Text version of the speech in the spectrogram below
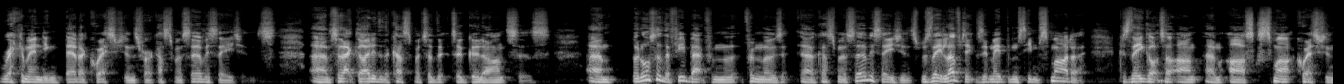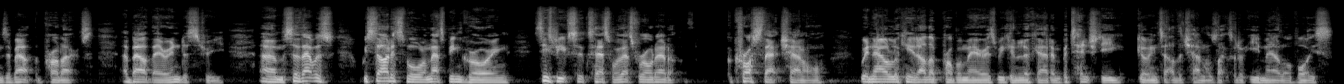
recommending better questions for our customer service agents. Um, so that guided the customer to, the, to good answers. Um, but also the feedback from the, from those uh, customer service agents was they loved it because it made them seem smarter because they got to um, ask smart questions about the product, about their industry. Um, so that was we started small and that's been growing. Seems to be successful. That's rolled out across that channel we're now looking at other problem areas we can look at and potentially going to other channels like sort of email or voice,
